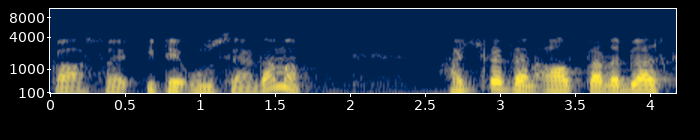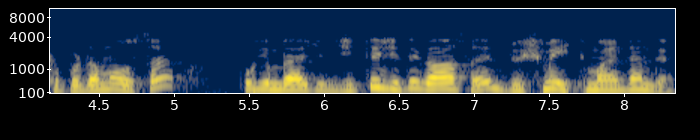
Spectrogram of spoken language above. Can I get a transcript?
Galatasaray ipe unserdi ama hakikaten altlarda biraz kıpırdama olsa bugün belki ciddi ciddi Galatasaray'ın düşme ihtimalinden de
